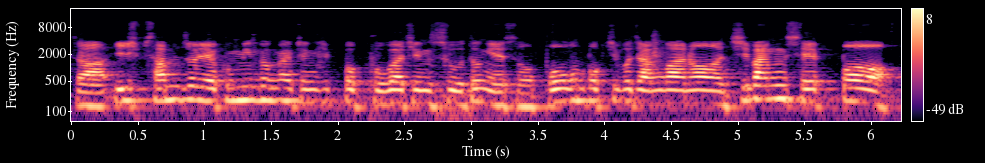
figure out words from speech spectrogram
자, 23조의 국민건강정진법 부가징수 등에서 보건복지부 장관은 지방세법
